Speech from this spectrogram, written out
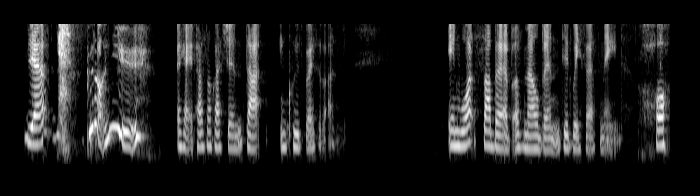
Yes. Yes. Good on you. Okay, personal question that includes both of us. In what suburb of Melbourne did we first meet? Oh.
